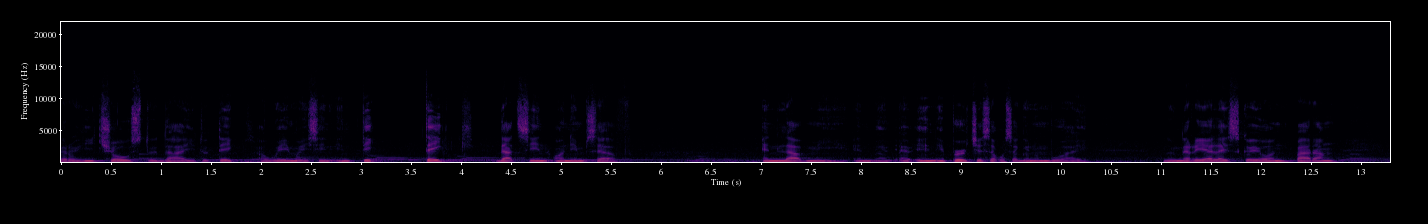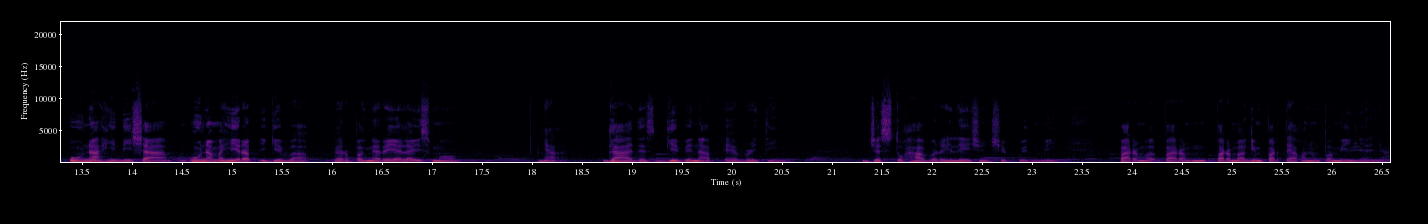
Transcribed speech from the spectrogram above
pero He chose to die to take away my sin and take, take that sin on Himself and love me and, and i-purchase ako sa ganung buhay. Nung na-realize ko yon parang una, hindi siya, una mahirap i-give up. Pero pag na-realize mo, yeah, God has given up everything just to have a relationship with me para para para maging parte ako ng pamilya niya.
